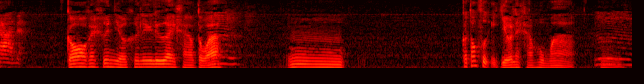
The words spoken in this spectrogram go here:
งานเนี่ย ก็ค่อยขึ้นเยอะขึ้นเรื่อยๆครับ แต่ว่า อืมอืมก็ต้องฝึกอีกเยอะเลยครับผมว่าอืม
